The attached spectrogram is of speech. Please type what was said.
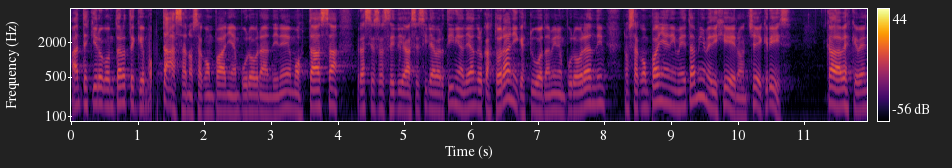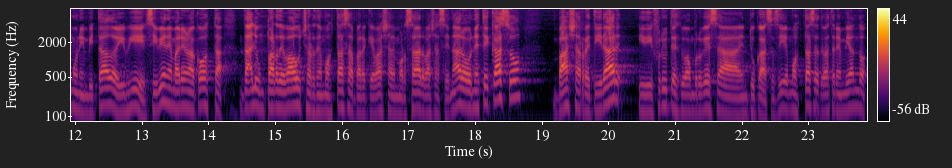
antes quiero contarte que Mostaza nos acompaña en Puro Branding. ¿eh? Mostaza, gracias a Cecilia, a Cecilia Bertini, a Leandro Castorani, que estuvo también en Puro Branding, nos acompañan y me, también me dijeron, che, Cris, cada vez que venga un invitado y si viene Mariano Acosta, dale un par de vouchers de mostaza para que vaya a almorzar, vaya a cenar, o en este caso, vaya a retirar y disfrutes tu hamburguesa en tu casa. Así que Mostaza te va a estar enviando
